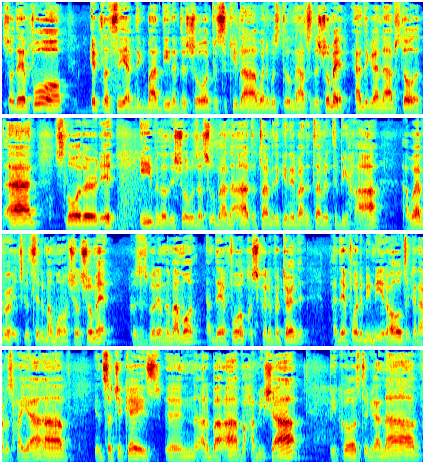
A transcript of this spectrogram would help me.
So therefore, if let's say you have nigmar din of the Shor for sekila when it was still in the house of the shomer, and the ganav stole it and slaughtered it, even though the Shor was asur at the time of the geneva the time of the tibiha, however, it's considered mamon shel shomer because it's gorem the mamon, and therefore, because he could have returned it, and therefore, to be meir holds the ganav is hayav in such a case in arba'a v'hamisha because the ganav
